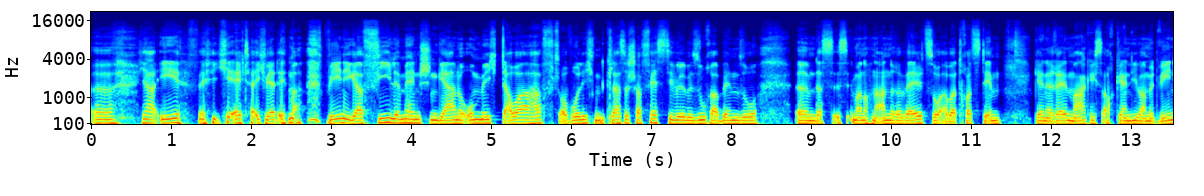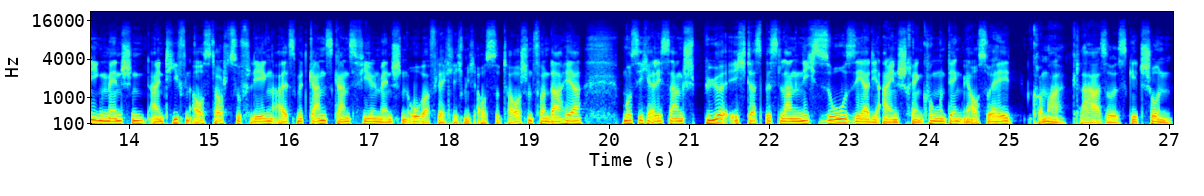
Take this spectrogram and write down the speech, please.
äh, ja eh, je älter ich werde, immer weniger viele Menschen gerne um mich, dauerhaft, obwohl ich ein klassischer Festivalbesucher bin, so. Ähm, das ist immer noch eine andere Welt, so, aber trotzdem generell mag ich es auch gern lieber mit wenigen Menschen einen tiefen Austausch zu pflegen, als mit ganz, ganz vielen Menschen oberflächlich mich auszutauschen. Von daher muss ich ehrlich sagen, spüre ich das bislang nicht so sehr, die Einschränkungen und denke mir auch so, hey, komm mal, klar, so, es geht schon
